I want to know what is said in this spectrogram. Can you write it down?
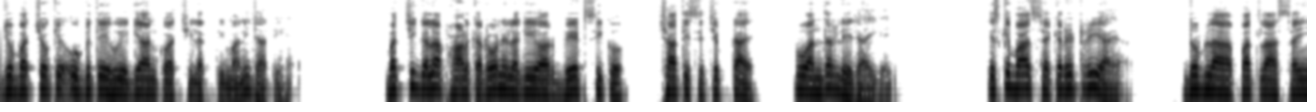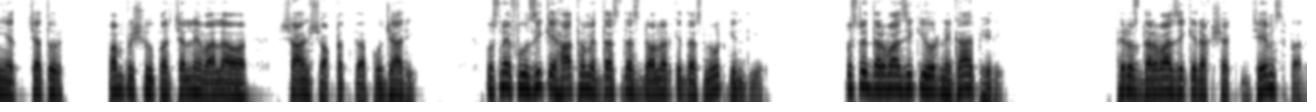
जो बच्चों के उगते हुए ज्ञान को अच्छी लगती मानी जाती हैं। बच्ची गला फाड़कर रोने लगी और बेटसी को छाती से चिपटाए, वो अंदर ले जाई गई। इसके बाद सेक्रेटरी आया। दुबला, पतला, संयत, चतुर पंपशू पर चलने वाला और शान शौकत का पुजारी। उसने फूजी के हाथों में दस दस डॉलर के दस नोट गिन दिए। उसने दरवाजे की ओर निगाह फेरी। फिर उस दरवाजे के रक्षक जेम्स पर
